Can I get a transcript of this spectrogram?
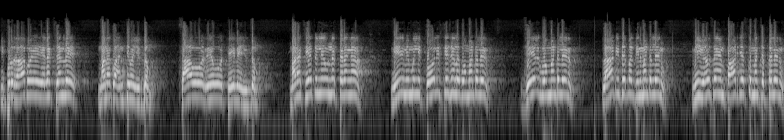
ఇప్పుడు రాబోయే ఎలక్షన్లే మనకు అంతిమ యుద్ధం. సావో రేవో తేలే యుద్ధం. మన చేతుల్లోనే ఉన్న తెలంగాణ. నేను మిమ్మల్ని పోలీస్ స్టేషన్లకు బొమ్మంటలేను. జైలుకు బొమ్మంటలేను. లాఠీ దెబ్బలు తినమంటలేను. మీ వ్యవసాయం పాడు చేసుకోమని చెప్తలేను.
